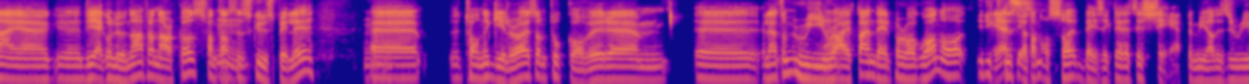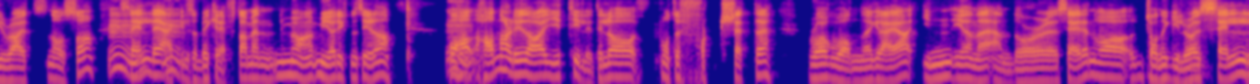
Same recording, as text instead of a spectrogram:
nei, Diego Luna fra Narcos, fantastisk mm. skuespiller. Mm. Tony Gilroy som tok over eller som rewrita en del på Rogue One, og ryktene yes. sier at han også basically regisserte mye av disse rewritesene også. Mm, Selv, det er mm. ikke liksom bekrefta, men mye, av ryktene sier det. da. Og mm. han, han, har de da gitt tillit til å på en måte fortsette Rogue One-greia inn i denne Andor-serien. og Tony Gilroy selv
